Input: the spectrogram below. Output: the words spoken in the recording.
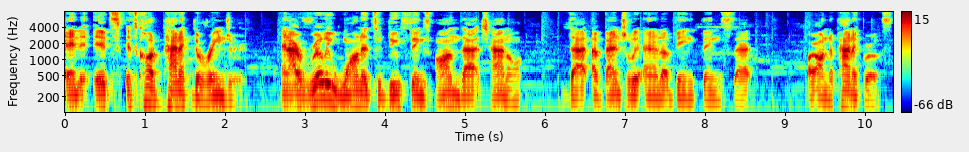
and it's it's called Panic the Ranger, and I really wanted to do things on that channel that eventually ended up being things that are on the Panic Bros.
